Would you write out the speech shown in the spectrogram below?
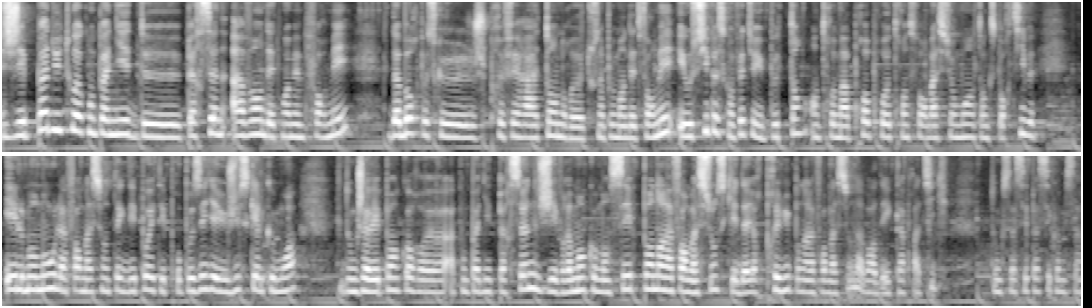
J'ai pas du tout accompagné de personnes avant d'être moi-même formée. D'abord parce que je préférais attendre euh, tout simplement d'être formée et aussi parce qu'en fait il y a eu peu de temps entre ma propre transformation moi en tant que sportive et le moment où la formation Tech a été proposée, il y a eu juste quelques mois. Donc j'avais pas encore euh, accompagné de personnes. J'ai vraiment commencé pendant la formation, ce qui est d'ailleurs prévu pendant la formation, d'avoir des cas pratiques. Donc ça s'est passé comme ça.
